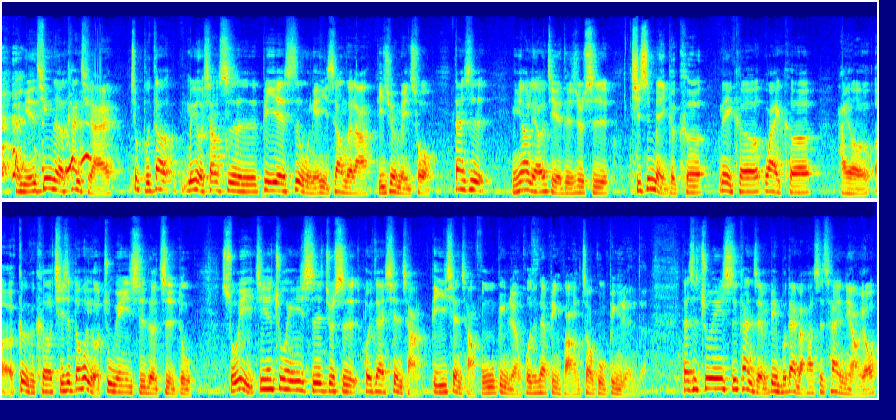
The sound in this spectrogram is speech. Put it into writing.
很年轻的看起来就不到没有像是毕业四五年以上的啦，的确没错。但是你要了解的就是。其实每个科，内科、外科，还有呃各个科，其实都会有住院医师的制度，所以这些住院医师就是会在现场第一现场服务病人，或者在病房照顾病人的。但是住院医师看诊并不代表他是菜鸟哟，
